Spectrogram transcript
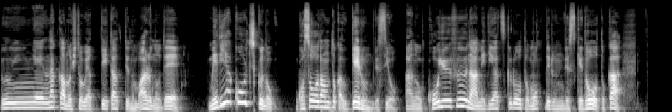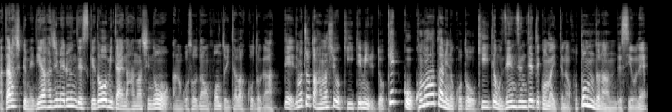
運営の中の人をやっていたっていうのもあるので、メディア構築のご相談とか受けるんですよ。あの、こういう風なメディア作ろうと思ってるんですけど、とか、新しくメディア始めるんですけど、みたいな話のあのご相談をポンといただくことがあって、でもちょっと話を聞いてみると、結構この辺りのことを聞いても全然出てこないっていうのはほとんどなんですよね。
